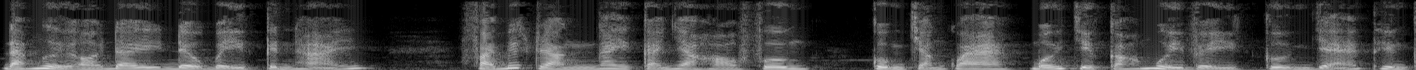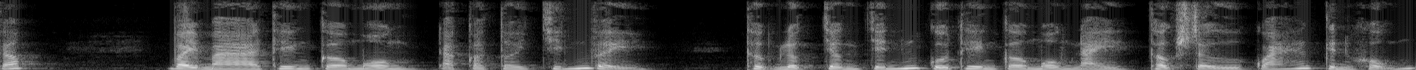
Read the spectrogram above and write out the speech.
đám người ở đây đều bị kinh hãi. Phải biết rằng ngay cả nhà họ Phương cũng chẳng qua mới chỉ có 10 vị cường giả thiên cấp. Vậy mà thiên cơ môn đã có tới 9 vị. Thực lực chân chính của thiên cơ môn này thật sự quá kinh khủng.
